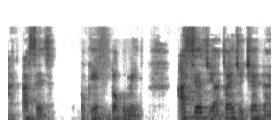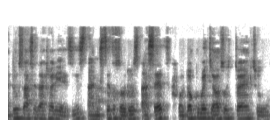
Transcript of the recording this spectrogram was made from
at assets. Okay, document assets. You are trying to check that those assets actually exist and the status of those assets. For document, you're also trying to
